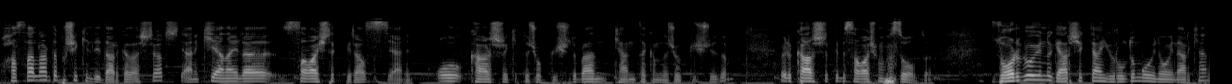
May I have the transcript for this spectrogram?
Hasarlar da bu şekildeydi arkadaşlar. Yani Kiana ile savaştık biraz. Yani o karşı rakip de çok güçlüydü. Ben kendi takımda çok güçlüydüm. Böyle karşılıklı bir savaşmamız oldu. Zor bir oyundu. Gerçekten yoruldum oyunu oynarken.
